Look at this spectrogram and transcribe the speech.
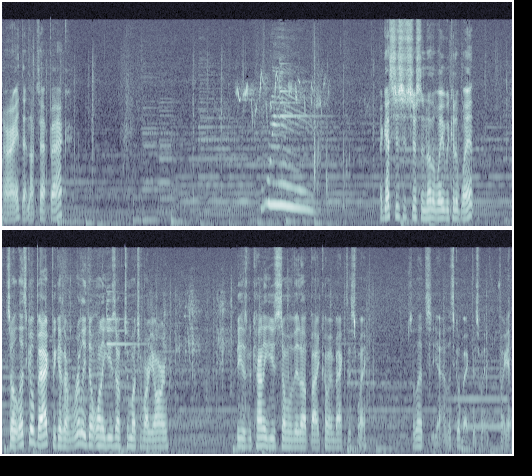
Alright, that knocks that back. I guess this is just another way we could have went. So let's go back because I really don't want to use up too much of our yarn. Because we kind of used some of it up by coming back this way. So let's, yeah, let's go back this way. Fuck it.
